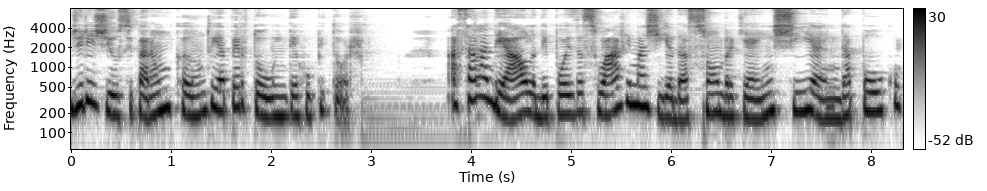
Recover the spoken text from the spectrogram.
Dirigiu-se para um canto e apertou o interruptor. A sala de aula, depois da suave magia da sombra que a enchia ainda há pouco,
